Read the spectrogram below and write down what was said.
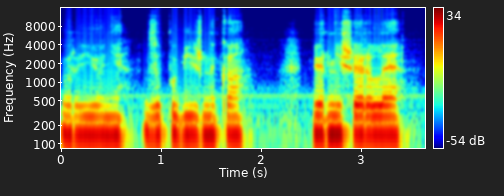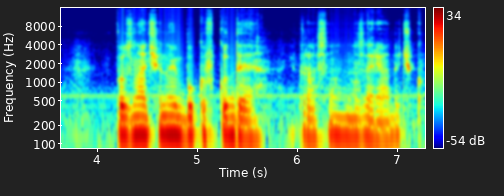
в районі запобіжника, вірніше реле, позначеної буковку D, якраз на зарядочку.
